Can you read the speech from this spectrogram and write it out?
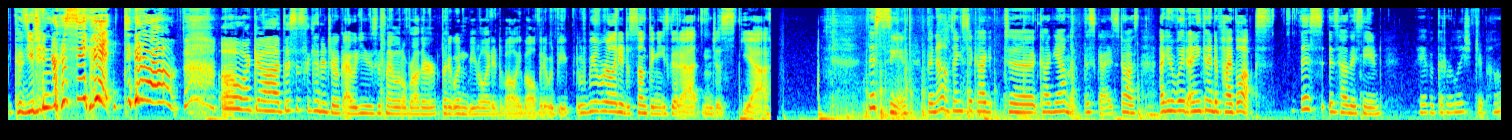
Because you didn't receive it! Oh my god, this is the kind of joke I would use with my little brother, but it wouldn't be related to volleyball, but it would be it would be related to something he's good at, and just yeah. This scene, but now thanks to Kage, to Kageyama, this guy's toss, I can avoid any kind of high blocks. This is how they seemed. They have a good relationship, huh?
